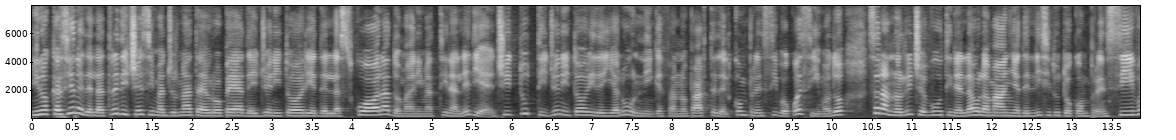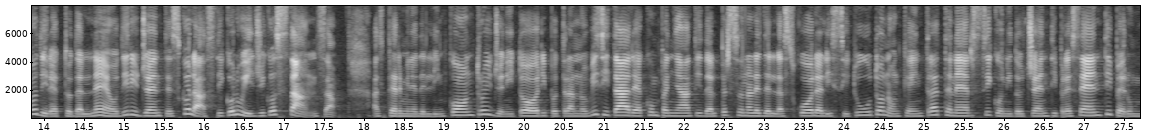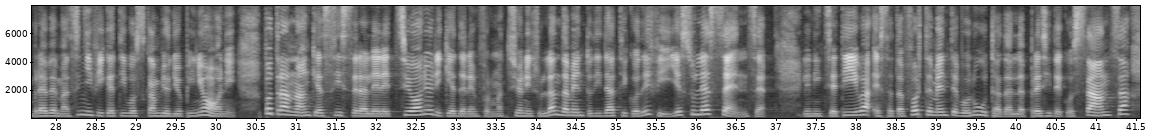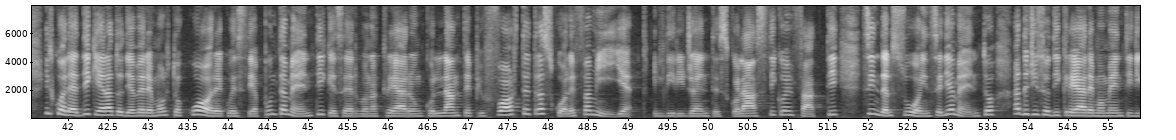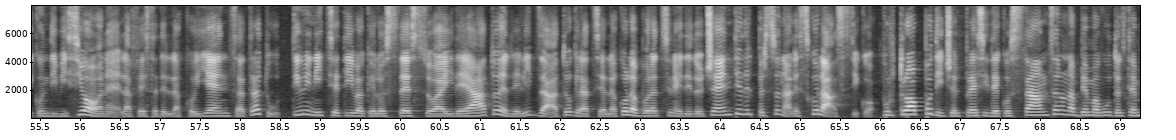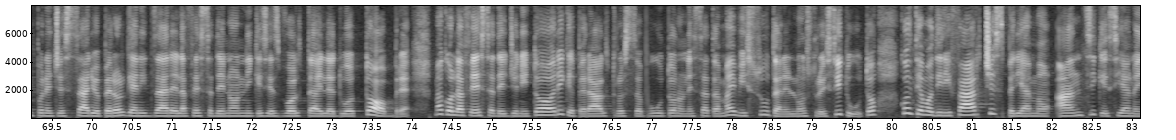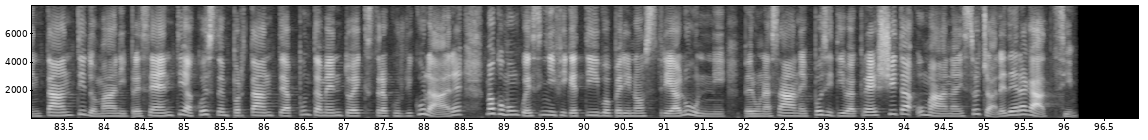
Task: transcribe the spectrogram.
In occasione della tredicesima giornata europea dei genitori e della scuola, domani mattina alle 10, tutti i genitori degli alunni che fanno parte del comprensivo Quasimodo saranno ricevuti nell'aula magna dell'Istituto Comprensivo diretto dal neo dirigente scolastico Luigi Costanza. Al termine dell'incontro i genitori potranno visitare accompagnati dal personale della scuola l'istituto nonché intrattenersi con i docenti presenti per un breve ma significativo scambio di opinioni opinioni. Potranno anche assistere alle lezioni o richiedere informazioni sull'andamento didattico dei figli e sulle assenze. L'iniziativa è stata fortemente voluta dal preside Costanza, il quale ha dichiarato di avere molto a cuore questi appuntamenti che servono a creare un collante più forte tra scuole e famiglie. Il dirigente scolastico, infatti, sin dal suo insediamento, ha deciso di creare momenti di condivisione, la festa dell'accoglienza tra tutti, un'iniziativa che lo stesso ha ideato e realizzato grazie alla collaborazione dei docenti e del personale scolastico. Purtroppo, dice il preside Costanza, non abbiamo avuto il tempo necessario per organizzare la festa dei nonni che si è svolta il 2 ottobre, ma con la festa dei genitori, che peraltro ho saputo non è stata mai vissuta nel nostro istituto, contiamo di rifarci e speriamo anzi che siano in tanti domani presenti a questo importante appuntamento extracurriculare, ma comunque significativo per i nostri alunni, per una sana e positiva crescita umana e sociale dei ragazzi.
